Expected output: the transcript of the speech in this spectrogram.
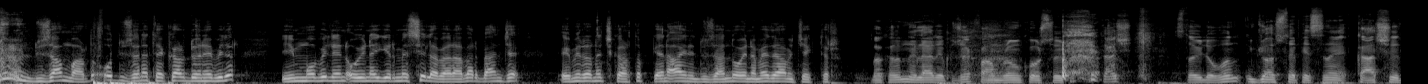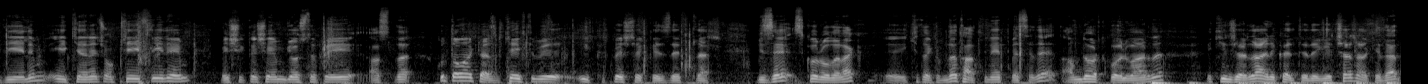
düzen vardı. O düzene tekrar dönebilir. Immobile'nin oyuna girmesiyle beraber bence Emirhan'ı çıkartıp gene aynı düzende oynamaya devam edecektir. Bakalım neler yapacak Van Bronckhorst ve Beşiktaş. Stoylov'un Göztepe'sine karşı diyelim. İlk yarı çok keyifliydi hem Beşiktaş hem Göztepe'yi aslında kutlamak lazım. Keyifli bir ilk 45 dakika izlettiler. Bize skor olarak e, iki takım da tatmin etmese de tam 4 gol vardı. İkinci yarıda aynı kalitede geçer. Hak eden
